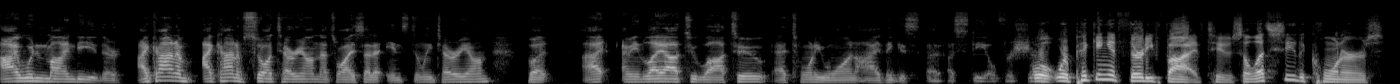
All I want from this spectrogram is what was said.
I wouldn't mind either. I kind of, I kind of saw Terrion. That's why I said it instantly, Terrion. But I, I mean, Laiatu Latu at twenty one, I think is a, a steal for sure. Well, we're picking at 35 too. So let's see the corners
